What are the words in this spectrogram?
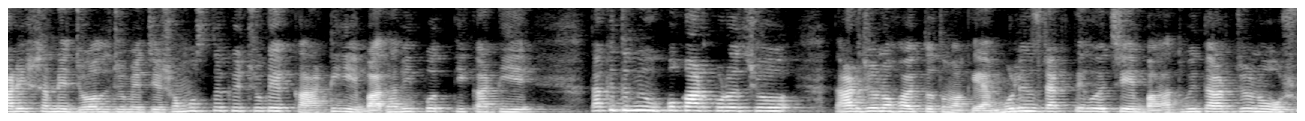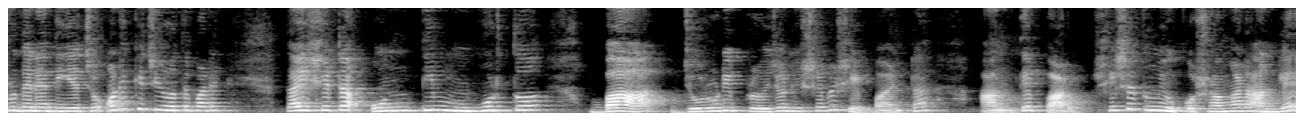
বাড়ির সামনে জল জমেছে, সমস্ত কিছুকে কাটিয়ে, বাধা বিপত্তি কাটিয়ে তাকে তুমি উপকার করেছ। তার জন্য হয়তো তোমাকে অ্যাম্বুলেন্স ডাকতে হয়েছে বা তুমি তার জন্য ওষুধ এনে দিয়েছ, অনেক কিছুই হতে পারে। তাই সেটা অন্তিম মুহূর্ত বা জরুরি প্রয়োজন হিসেবে সেই পয়েন্টটা আনতে পারো। শেষে তুমি উপসংহার আনলে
